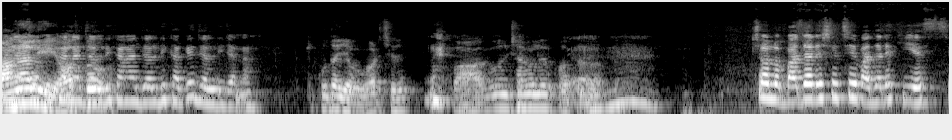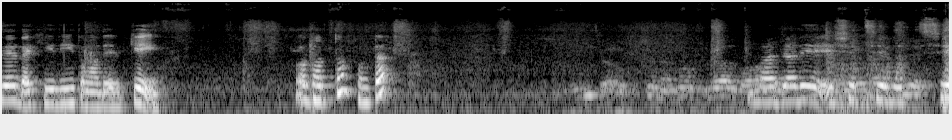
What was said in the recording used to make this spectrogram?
বাঙালি অত জলদি খানা জলদি খাকে জলদি জানা। কোথায় ঘর ছেড়ে? পাগল ছাগলের কথা। চলো বাজার এসেছে বাজারে কি এসছে দেখিয়ে দিই তোমাদেরকে। ও ফোনটা। বাজারে এসেছে হচ্ছে।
